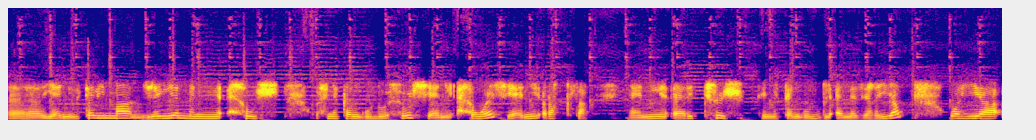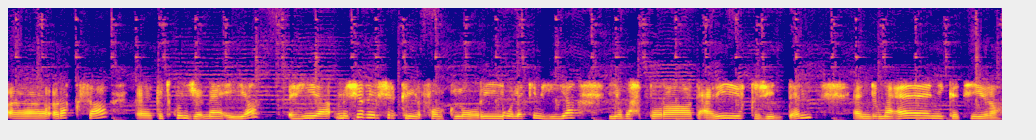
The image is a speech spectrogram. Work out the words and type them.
آه، يعني الكلمة جاية من حوش. وحنا كنقولوا حوش يعني أحواش يعني رقصة يعني ركشوش كما كنقولوا بالأمازيغية. وهي آه، رقصة آه، كتكون جماعية. هي ماشي غير شكل فولكلوري ولكن هي هي واحد التراث عريق جدا. عنده معاني كثيرة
